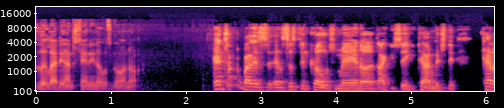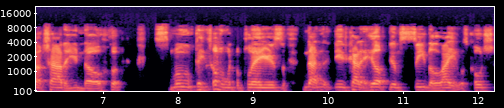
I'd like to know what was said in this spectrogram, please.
look like they understand they know what's going on. And talk about this assistant coach, man. Uh, like you said, you kind of mentioned it, kind of try to, you know, smooth things over with the players. Not it kind of help them see the light. Was coach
